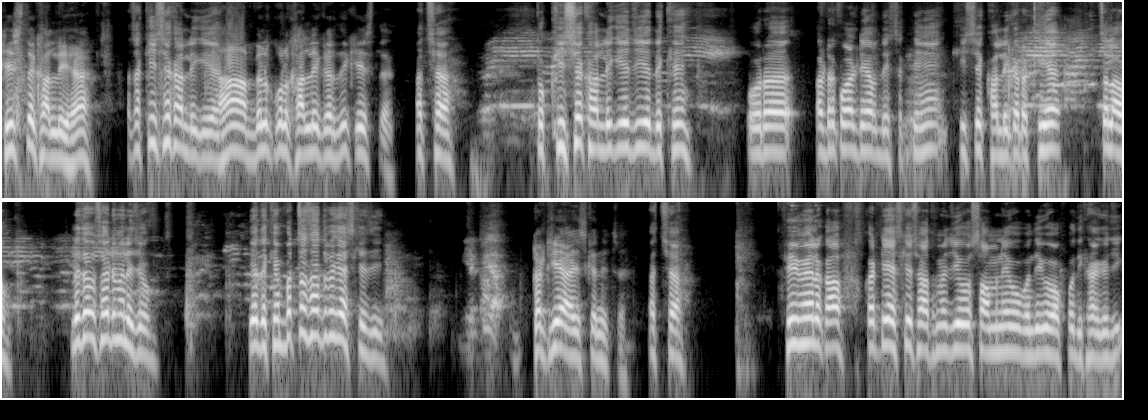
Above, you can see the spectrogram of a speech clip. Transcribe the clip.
किस्त खाली है। अच्छा खीसे खाली की है? हाँ बिल्कुल खाली कर दी किस्त अच्छा तो खीसे खाली की है जी ये देखें। और अडर क्वालिटी आप देख सकते हैं खीसे खाली कर रखी है। चलाओ। ले जाओ साइड में ले जाओ। ये देखें बच्चा साथ में गैस के जी। कटिया है इसके नीचे। अच्छा। फीमेल काफ कटिया इसके साथ में जी वो सामने वो बंदी वो आपको दिखाएगा जी।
